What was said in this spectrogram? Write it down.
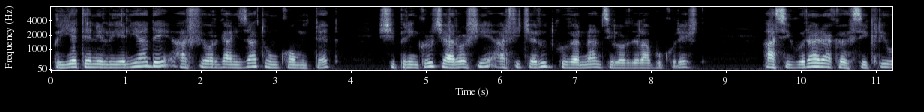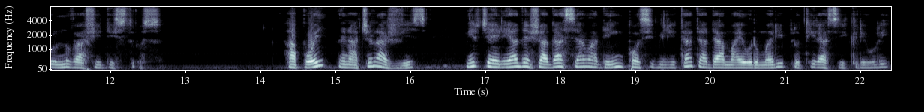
Prietenii lui Eliade ar fi organizat un comitet și prin Crucea Roșie ar fi cerut guvernanților de la București asigurarea că sicriul nu va fi distrus. Apoi, în același vis, Mircea Eliade și-a dat seama de imposibilitatea de a mai urmări plutirea sicriului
